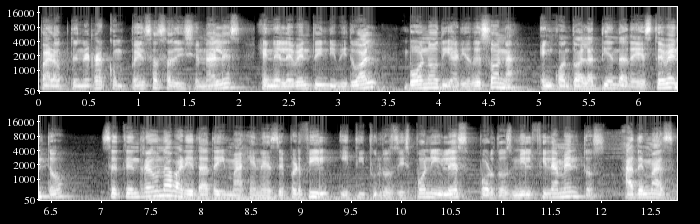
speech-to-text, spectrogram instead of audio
para obtener recompensas adicionales en el evento individual Bono Diario de Zona. En cuanto a la tienda de este evento, se tendrá una variedad de imágenes de perfil y títulos disponibles por 2000 filamentos, además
